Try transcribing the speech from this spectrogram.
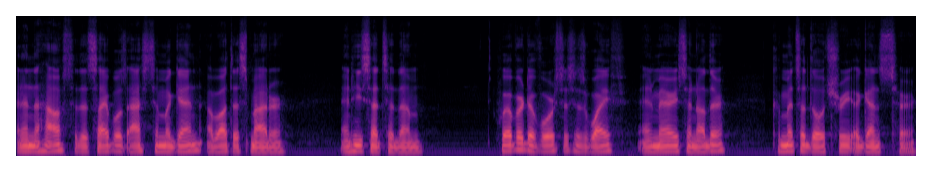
And in the house the disciples asked him again about this matter, and he said to them, Whoever divorces his wife and marries another commits adultery against her,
